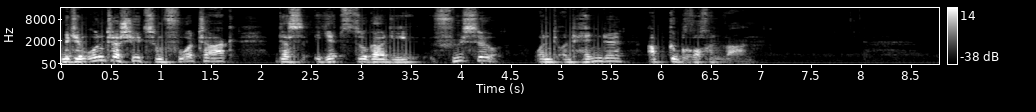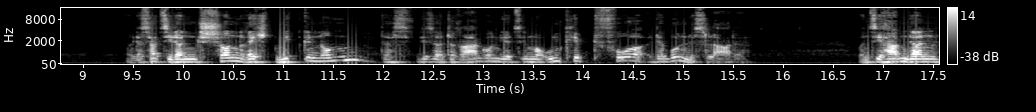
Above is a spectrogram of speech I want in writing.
mit dem Unterschied zum Vortag, dass jetzt sogar die Füße und, und Hände abgebrochen waren. Und das hat sie dann schon recht mitgenommen, dass dieser Dragon jetzt immer umkippt vor der Bundeslade. Und sie haben dann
